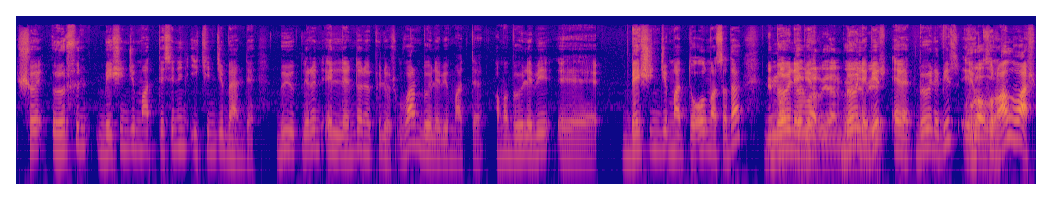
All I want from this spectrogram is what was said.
şöyle örfün 5. maddesinin ikinci bende. Büyüklerin ellerinden öpülür. Var mı böyle bir madde? Ama böyle bir 5. madde olmasa da bir böyle bir var yani böyle, böyle, bir, evet böyle bir e, kural kural, var. var.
